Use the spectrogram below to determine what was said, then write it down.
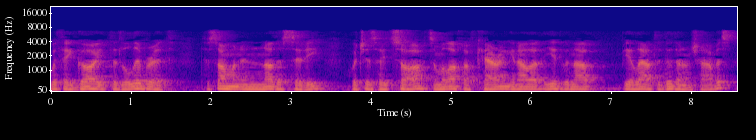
with a guy to deliver it to someone in another city, which is Hitzah. It's a malach of carrying. Not allowed, a Yid would not be allowed to do that on Shabbos.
